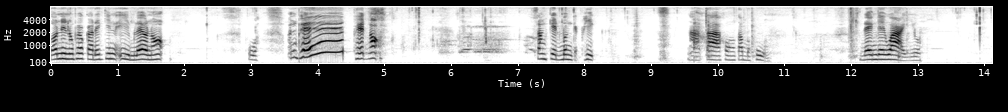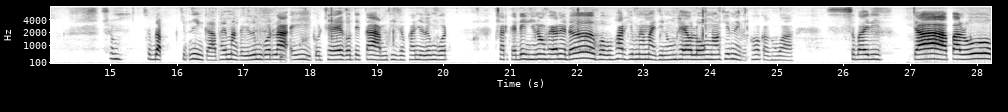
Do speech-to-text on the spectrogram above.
ตอนนี้น้องแพลวก็ได้กินอิ่มแล้วเนาะโอ้มันเผ็ดเผ็ดเนาะ สังเกตเบิ่งจากพริก หน้าตาของตำบะหุ่ง แดงใจว่าอยู่สำสำหรับคลิปนี้ก็ให้มากก็อย่าลืมกดไลค์กดแชร์กดติดตามที่สำคัญอย่าลืมกดชัดกระดิ่งให้น้องแพลวหน่อยเด้อเพื่อประพลาดคลิปใหม่ๆที่น้องแพลวลงเนาะคลิปนี้ก็ข้อกังว่าสบายดีจ้าป้าลุง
